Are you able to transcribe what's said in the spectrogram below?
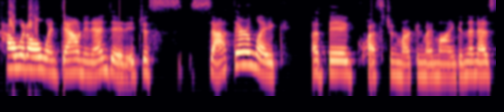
How it all went down and ended, it just sat there like a big question mark in my mind. And then as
